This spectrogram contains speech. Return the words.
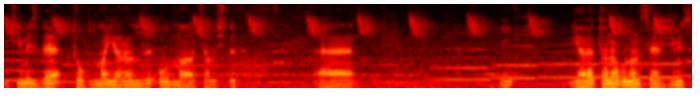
ikimiz de topluma yararlı olmaya çalıştık. E, yaratana olan sevgimiz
